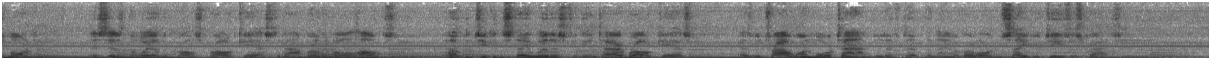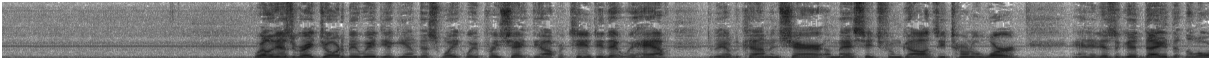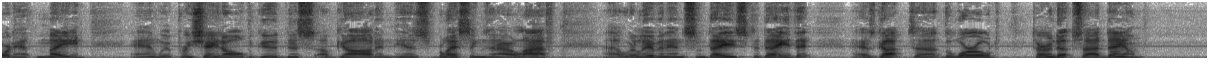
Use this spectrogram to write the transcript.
good morning. This is the Way of the Cross broadcast, and I'm Brother Noel Hawks. I hope that you can stay with us for the entire broadcast as we try one more time to lift up the name of our Lord and Savior, Jesus Christ. Well, it is a great joy to be with you again this week. We appreciate the opportunity that we have to be able to come and share a message from God's eternal Word. And it is a good day that the Lord hath made and we appreciate all the goodness of God and His blessings in our life. Uh, we're living in some days today that has got uh, the world turned upside down.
